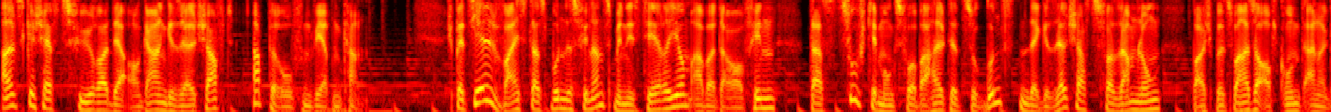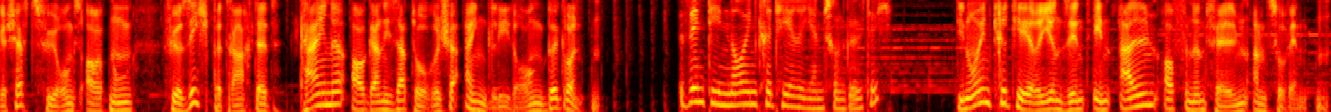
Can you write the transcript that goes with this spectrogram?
als Geschäftsführer der Organgesellschaft abberufen werden kann. Speziell weist das Bundesfinanzministerium aber darauf hin, dass Zustimmungsvorbehalte zugunsten der Gesellschaftsversammlung, beispielsweise aufgrund einer Geschäftsführungsordnung, für sich betrachtet keine organisatorische Eingliederung begründen. Sind die neuen Kriterien schon gültig? Die neuen Kriterien sind in allen offenen Fällen anzuwenden.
